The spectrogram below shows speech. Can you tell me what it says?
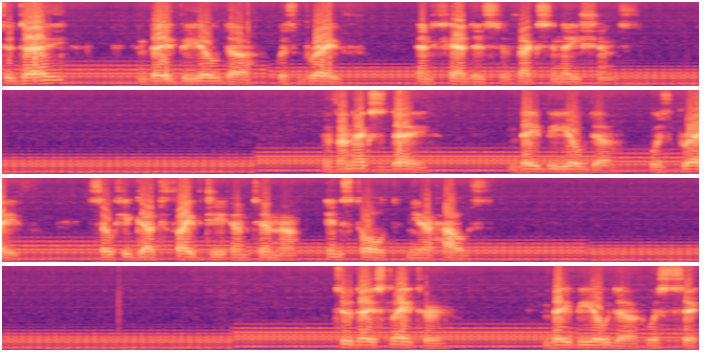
Today, Baby Yoda was brave and had his vaccinations. The next day, Baby Yoda was brave, so he got 5G antenna installed near house. Two days later, Baby Yoda was sick,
